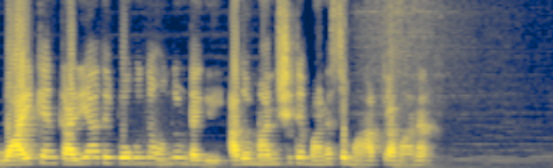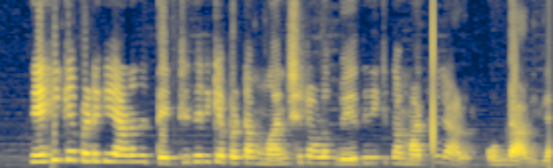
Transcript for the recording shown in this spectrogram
വായിക്കാൻ കഴിയാതെ പോകുന്ന ഒന്നുണ്ടെങ്കിൽ അത് മനുഷ്യന്റെ മനസ്സ് മാത്രമാണ്. സ്നേഹിക്കപ്പെടുകയാണെന്ന് തെറ്റിദ്ധരിക്കപ്പെട്ട മനുഷ്യനോളം വേദനിക്കുന്ന മറ്റൊരാളും ഉണ്ടാവില്ല.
